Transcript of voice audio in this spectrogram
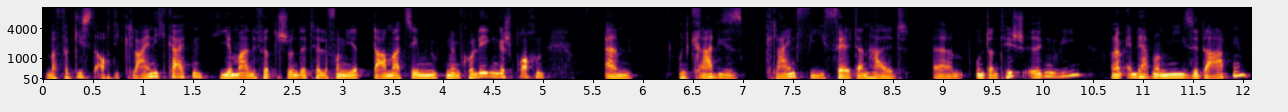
Man vergisst auch die Kleinigkeiten. Hier mal eine Viertelstunde telefoniert, da mal zehn Minuten mit dem Kollegen gesprochen. Ähm, und gerade dieses Kleinvieh fällt dann halt ähm, unter den Tisch irgendwie und am Ende hat man miese Daten.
